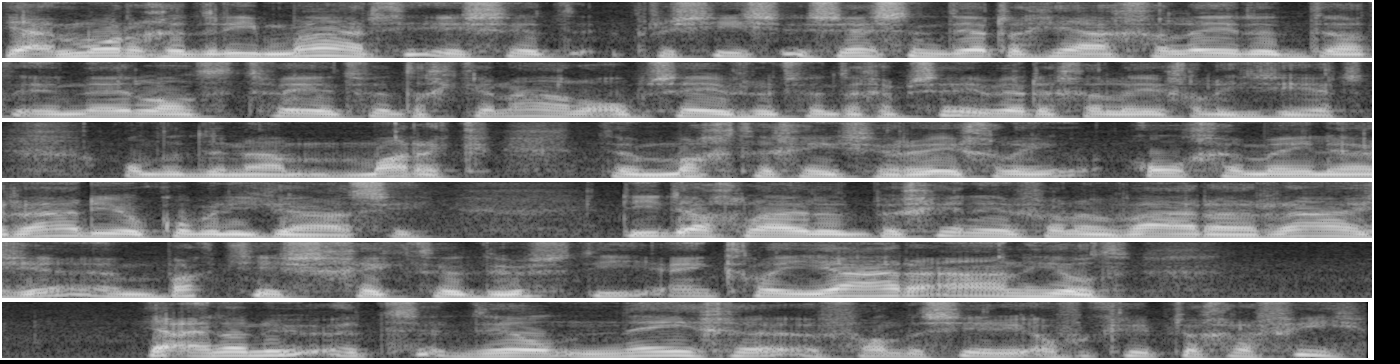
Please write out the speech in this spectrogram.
Ja, morgen 3 maart is het precies 36 jaar geleden dat in Nederland 22 kanalen op 27 MC werden gelegaliseerd onder de naam MARC, de machtigingsregeling Algemene Radiocommunicatie. Die dag luidde het begin in van een ware rage, een bakjesgekte dus, die enkele jaren aanhield. Ja, en dan nu het deel 9 van de serie over cryptografie.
